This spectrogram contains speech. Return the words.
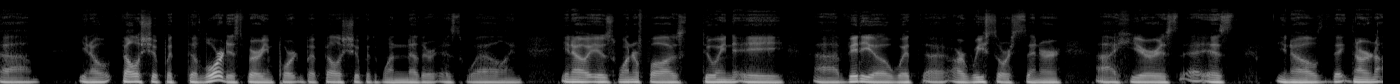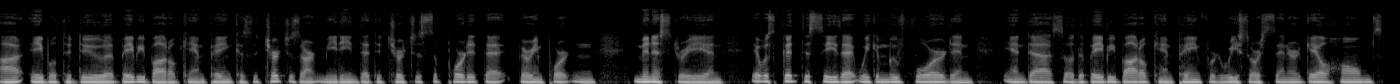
um, you know, fellowship with the Lord is very important, but fellowship with one another as well. And, you know, it was wonderful. I was doing a uh, video with uh, our resource center uh, here as, as you know they are not able to do a baby bottle campaign because the churches aren't meeting that the churches supported that very important ministry and it was good to see that we can move forward and and uh, so the baby bottle campaign for the resource center gail holmes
